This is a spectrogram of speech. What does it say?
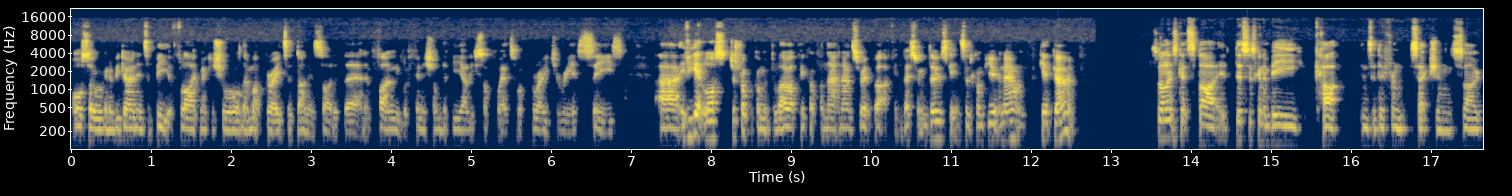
Also we're going to be going into Betaflight, making sure all them upgrades are done inside of there. And then finally we'll finish on the VLE software to upgrade your ESCs. Uh, if you get lost, just drop a comment below. I'll pick up on that and answer it. But I think the best we can do is get into the computer now and get going. So let's get started. This is going to be cut into different sections. So I'm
